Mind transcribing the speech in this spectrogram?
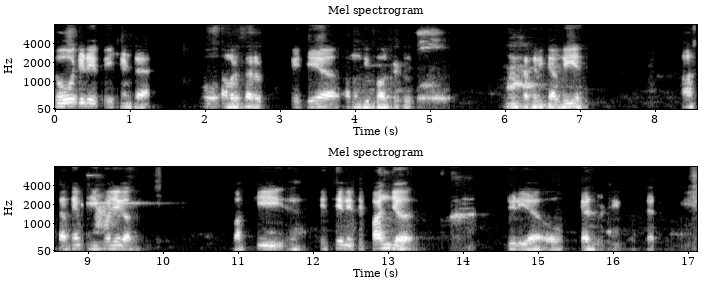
ਦੋ ਜਿਹੜੇ ਪੇਸ਼ੈਂਟ ਹੈ, ਉਹ ਅੰਮ੍ਰਿਤਸਰ ਭੇਜੇ ਆ, ਅਮਨਦੀਪ ਹਸਪੀਟਲ ਹੁਣ ਸਰਜਰੀ ਚੱਲ ਰਹੀ ਹੈ। ਆਸ ਕਰਦੇ ਹਾਂ ਵੀ ਠੀਕ ਹੋ ਜਾਏਗਾ। ਬਾਕੀ ਇੱਥੇ ਨੇ ਤੇ ਪੰਜ ਜਿਹੜੀ ਆ ਉਹ ਕੈਜੂਅਲਟੀ ਡੈਥ ਹੋ ਗਈ।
